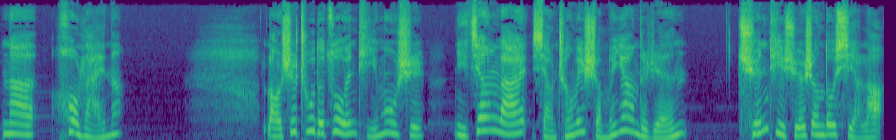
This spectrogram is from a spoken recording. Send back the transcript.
那后来呢？老师出的作文题目是你将来想成为什么样的人？全体学生都写了。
